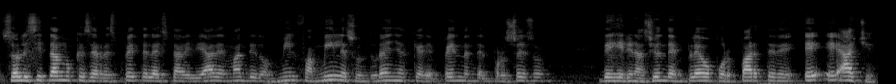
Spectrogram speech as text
Solicitamos que se respete la estabilidad de más de 2.000 familias hondureñas que dependen del proceso de generación de empleo por parte de EEH,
